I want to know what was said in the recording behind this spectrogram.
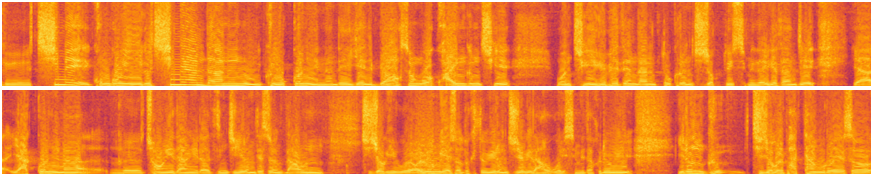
그 침해 공공의 이익을 침해한다는 그 요건이 있는데 이게 이제 명확성과 과잉금칙의 원칙에 위배된다는 또 그런 지적도 있습니다. 이게 다 이제 야, 야권이나 그 정의당이라든지 이런 데서 나온 지적이고요. 언론계에서도 또 이런 지적이 나오고 있습니다. 그리고 이, 이런 그 지적을 바탕으로 해서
